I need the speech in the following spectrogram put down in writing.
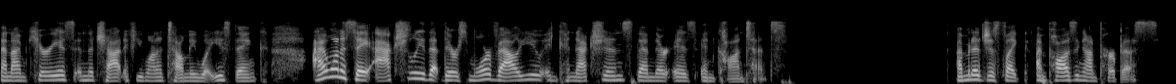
and I'm curious in the chat if you want to tell me what you think. I want to say actually that there's more value in connections than there is in content. I'm going to just like, I'm pausing on purpose.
